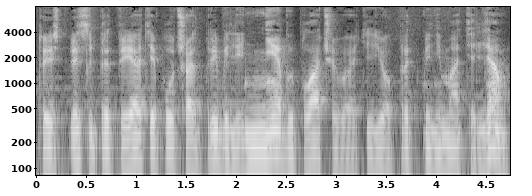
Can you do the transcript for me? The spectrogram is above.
то есть если предприятие получает прибыль и не выплачивает ее предпринимателям,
